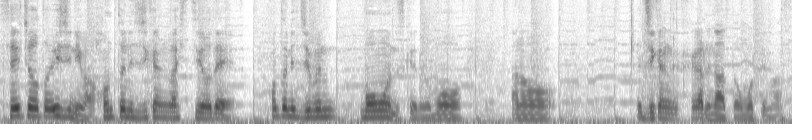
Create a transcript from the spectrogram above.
成長と維持には本当に時間が必要で本当に自分も思うんですけれどもあの時間がかかるなと思ってます。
